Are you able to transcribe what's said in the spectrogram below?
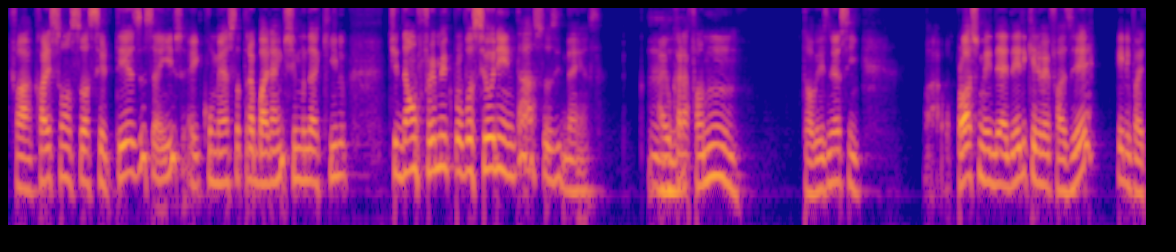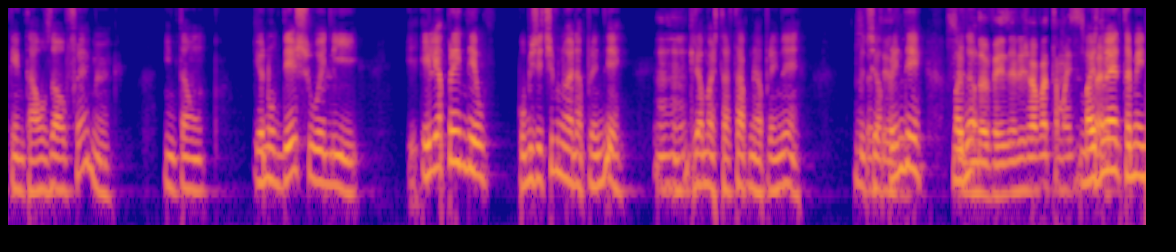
Fala quais são as suas certezas, é isso. Aí começa a trabalhar em cima daquilo, te dá um framework para você orientar as suas ideias. Uhum. Aí o cara fala, hum, talvez não é assim. A próxima ideia dele que ele vai fazer, ele vai tentar usar o framework. Então, eu não deixo ele. Ele aprendeu. O objetivo não era aprender. Uhum. Criar uma startup não é aprender. Precisa aprender. Mas Segunda não, vez ele já vai estar tá mais esperto. Mas não é também.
